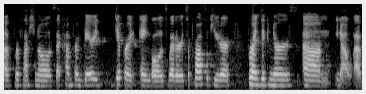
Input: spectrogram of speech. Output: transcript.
of professionals that come from very different angles whether it's a prosecutor forensic nurse, um, you know, a,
